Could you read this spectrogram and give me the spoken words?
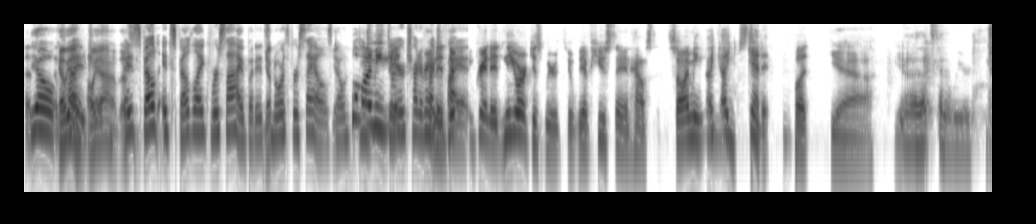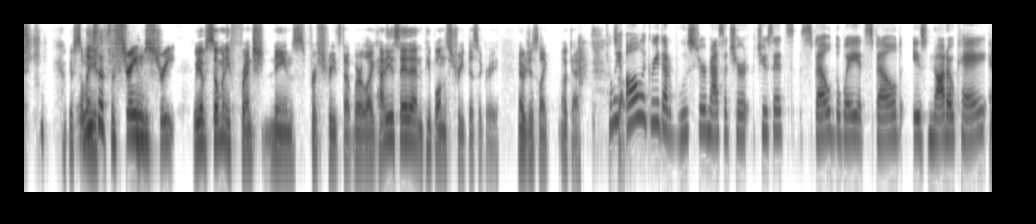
That's- Yo, oh yeah, right. oh yeah. It's spelled it's spelled like Versailles, but it's Yep. North Versailles. Yep. Don't Well, I mean, dare try to granted, Frenchify it. granted, New York is weird too. We have Houston and Houston, so I mean, I, mm-hmm. I get it, but yeah, yeah. yeah, that's kind of weird. We have so at many. least that's a strange street. we have so many French names for streets that we're like, how do you say that? And people on the street disagree. And we're just like, okay, Can we So- all agree that Worcester, Massachusetts, spelled the way it's spelled, is not okay and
